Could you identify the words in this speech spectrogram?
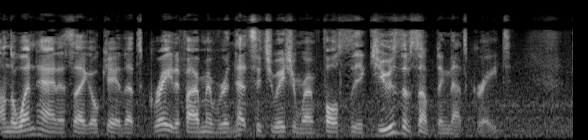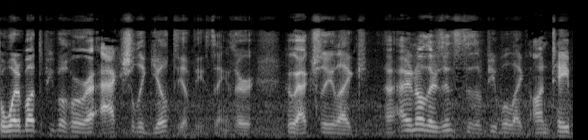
on the one hand, it's like, okay, that's great. If I remember in that situation where I'm falsely accused of something, that's great. But what about the people who are actually guilty of these things, or who actually like? I know there's instances of people like on tape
